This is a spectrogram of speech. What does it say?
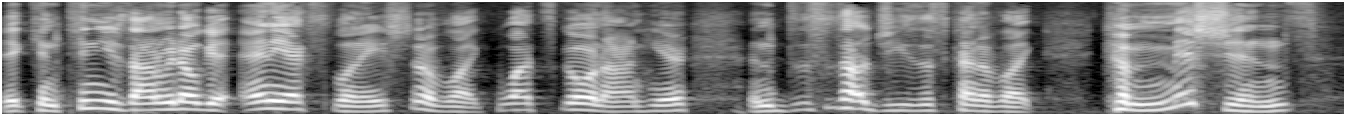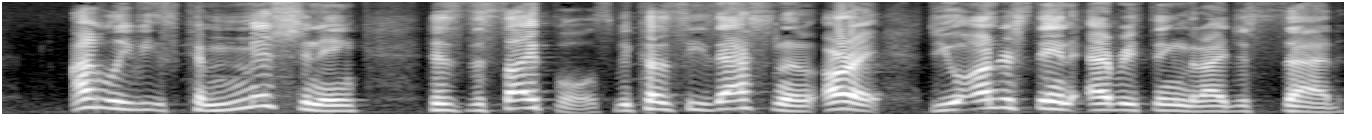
It continues on. We don't get any explanation of like what's going on here. And this is how Jesus kind of like commissions, I believe he's commissioning his disciples because he's asking them, all right, do you understand everything that I just said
